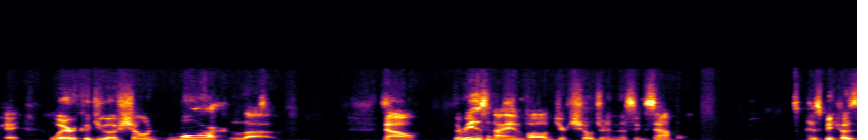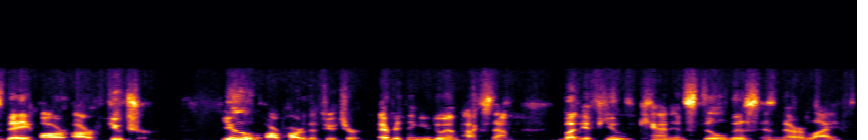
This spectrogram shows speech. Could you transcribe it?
okay where could you have shown more love now the reason I involved your children in this example is because they are our future. You are part of the future. Everything you do impacts them. But if you can instill this in their life,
